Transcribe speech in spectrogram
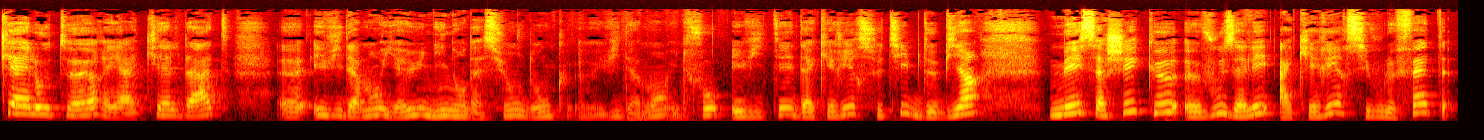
quelle hauteur et à quelle date, évidemment, il y a eu une inondation. Donc, évidemment, il faut éviter d'acquérir ce type de bien. Mais sachez que vous allez acquérir, si vous le faites,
